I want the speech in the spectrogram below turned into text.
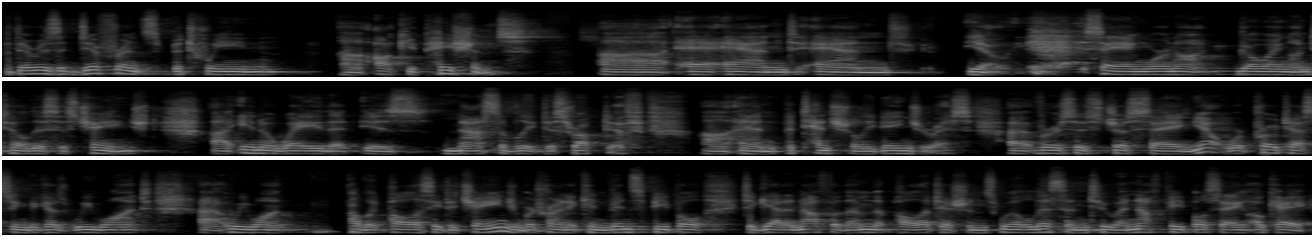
But there is a difference between uh, occupations uh, and and you know, saying we're not going until this is changed uh, in a way that is massively disruptive uh, and potentially dangerous, uh, versus just saying, yeah, we're protesting because we want uh, we want public policy to change, and we're trying to convince people to get enough of them that politicians will listen to enough people saying, okay,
